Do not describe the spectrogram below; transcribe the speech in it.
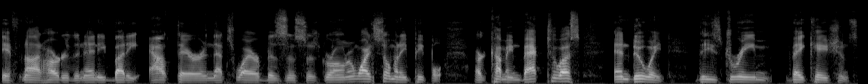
if not harder than anybody out there and that's why our business has grown and why so many people are coming back to us and doing these dream vacations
